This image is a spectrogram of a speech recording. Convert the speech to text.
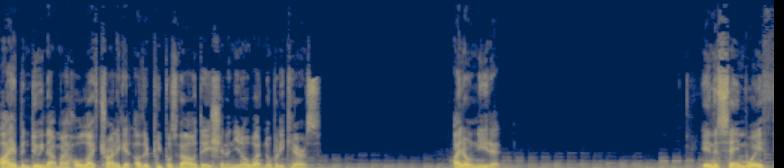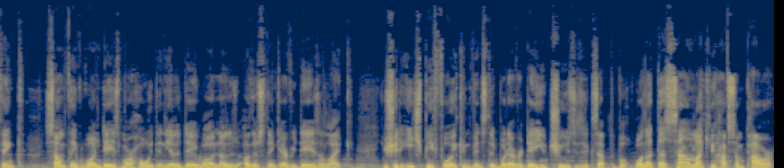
I have been doing that my whole life, trying to get other people's validation. And you know what? Nobody cares. I don't need it. In the same way, think some think one day is more holy than the other day, while others, others think every day is alike. You should each be fully convinced that whatever day you choose is acceptable. Well, that does sound like you have some power.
